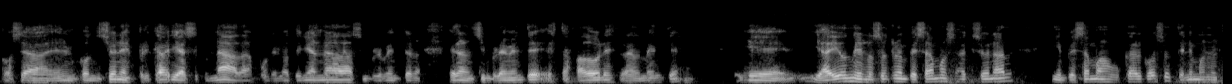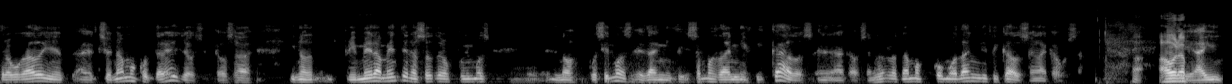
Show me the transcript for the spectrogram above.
o sea, en condiciones precarias, nada, porque no tenían nada, simplemente eran simplemente estafadores realmente. Eh, y ahí es donde nosotros empezamos a accionar y empezamos a buscar cosas, tenemos nuestro abogado y accionamos contra ellos. O sea, y no, primeramente nosotros fuimos, nos pusimos, eh, somos damnificados en la causa, nosotros estamos como damnificados en la causa. Ah, ahora, eh,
